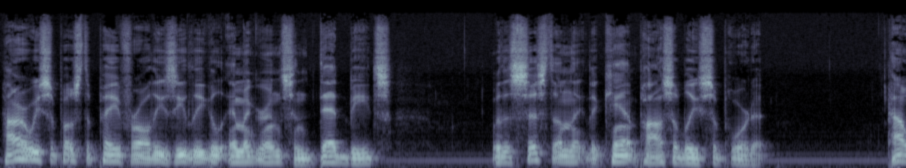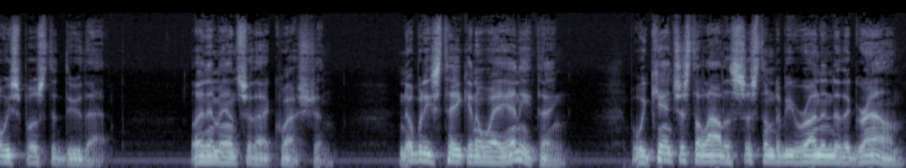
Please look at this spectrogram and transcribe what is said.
How are we supposed to pay for all these illegal immigrants and deadbeats with a system that, that can't possibly support it. How are we supposed to do that? Let him answer that question. Nobody's taken away anything, but we can't just allow the system to be run into the ground.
